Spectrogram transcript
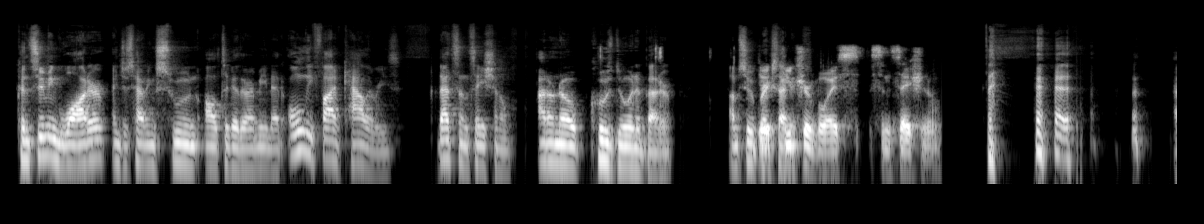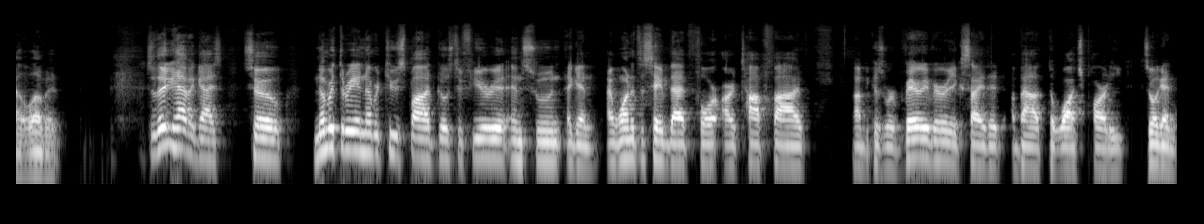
consuming water and just having Swoon altogether. I mean, at only five calories, that's sensational. I don't know who's doing it better. I'm super Your excited. Future voice, sensational. I love it. So there you have it, guys. So Number three and number two spot goes to Furia and Swoon. Again, I wanted to save that for our top five uh, because we're very, very excited about the watch party. So again,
